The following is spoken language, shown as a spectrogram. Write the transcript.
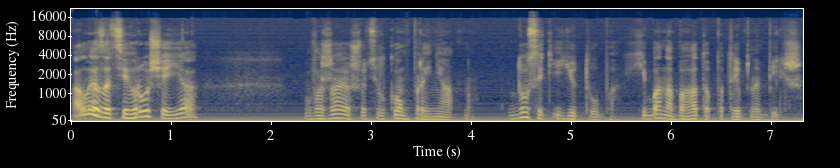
але за ці гроші я вважаю, що цілком прийнятно. Досить і Ютуба, хіба набагато потрібно більше.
